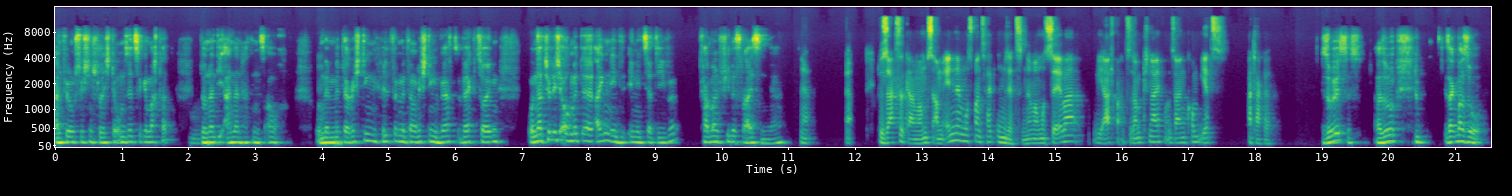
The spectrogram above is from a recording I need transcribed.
Anführungsstrichen schlechte Umsätze gemacht hat, mhm. sondern die anderen hatten es auch. Und dann mit der richtigen Hilfe, mit den richtigen Werk Werkzeugen und natürlich auch mit der eigenen Initiative kann man vieles reißen, ja. Ja. Ja, du sagst es gerade, man muss am Ende muss man es halt umsetzen. Ne? Man muss selber die Arschbacken zusammenkneifen und sagen, komm, jetzt Attacke. So ist es. Also, du, sag mal so,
